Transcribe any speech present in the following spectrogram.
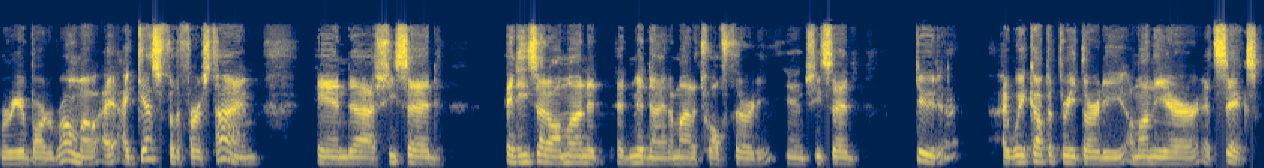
Maria Bartiromo, I, I guess for the first time. And uh, she said, and he said, oh, I'm on at, at midnight. I'm on at 1230. And she said, dude, I wake up at 3.30. I'm on the air at 6.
